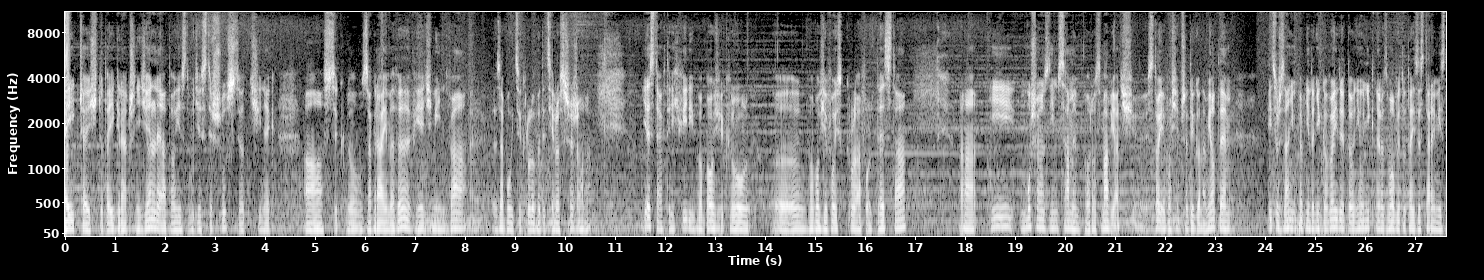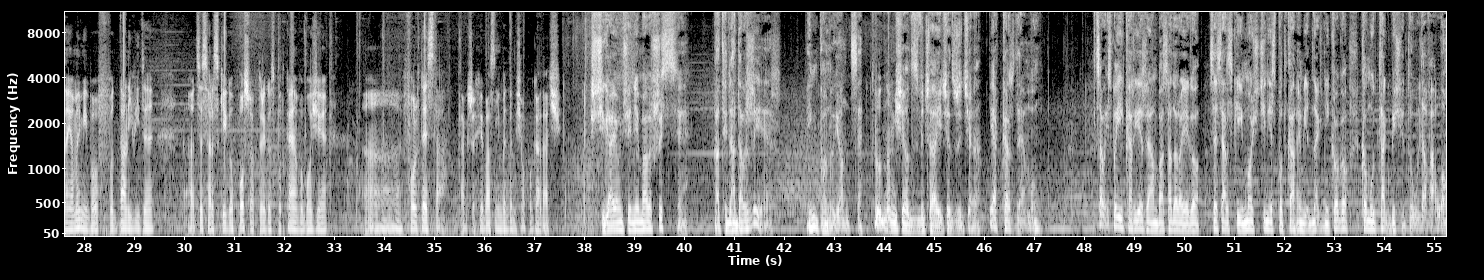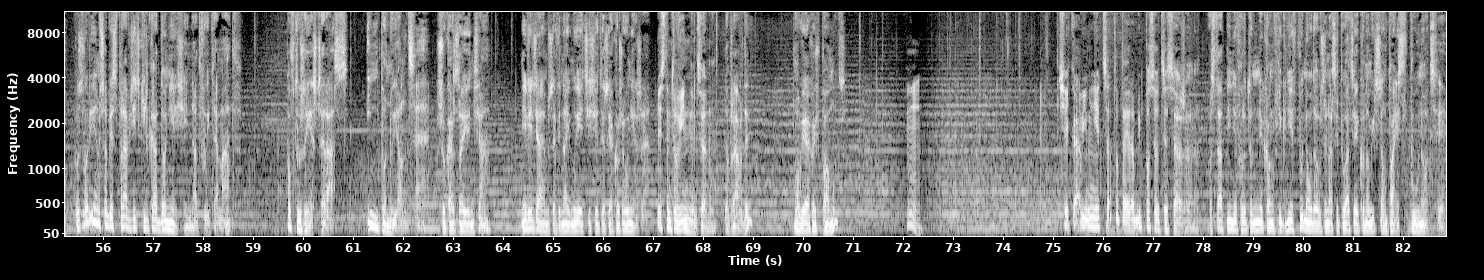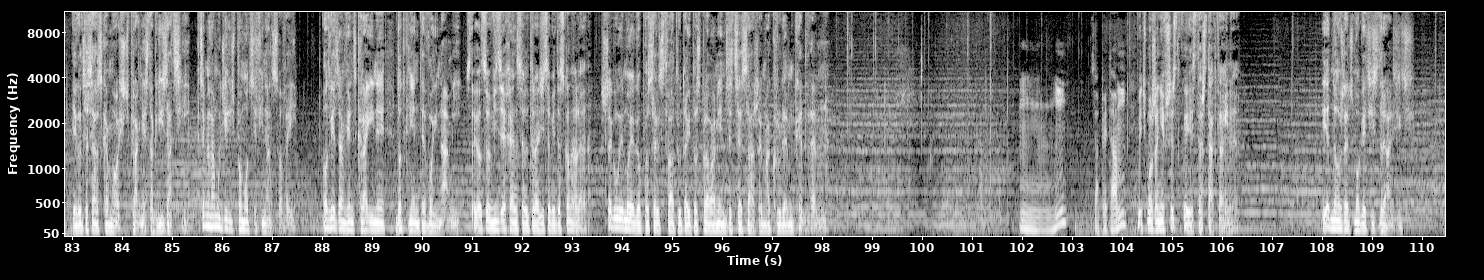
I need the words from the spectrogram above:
Hej, cześć, tutaj gracz niedzielny, a to jest 26 odcinek z cyklu Zagrajmy w Wiedźmin 2 Zabójcy Królów edycja rozszerzona. Jestem w tej chwili w obozie król, e, w obozie wojsk króla Foltesta i muszę z nim samym porozmawiać. Stoję właśnie przed jego namiotem i cóż, zanim pewnie do niego wejdę, to nie uniknę rozmowy tutaj ze starymi znajomymi, bo w oddali widzę cesarskiego posła, którego spotkałem w obozie e, Foltesta. Także chyba z nim będę musiał pogadać. Ścigają cię niemal wszyscy, a ty nadal żyjesz. Imponujące, Trudno mi się odzwyczaić od życia. jak każdemu. W całej swojej karierze ambasadora jego cesarskiej mości nie spotkałem jednak nikogo, komu tak by się to udawało. Pozwoliłem sobie sprawdzić kilka doniesień na twój temat. Powtórzę jeszcze raz. Imponujące. Szukasz zajęcia? Nie wiedziałem, że wynajmujecie się też jako żołnierze. Jestem tu w innym celu. Doprawdy? Mogę jakoś pomóc? Hmm, Ciekawi mnie, co tutaj robi poseł cesarza. Ostatni niefortunny konflikt nie wpłynął dobrze na sytuację ekonomiczną państw północy. Jego cesarska mość pragnie stabilizacji. Chcemy wam udzielić pomocy finansowej. Odwiedzam więc krainy dotknięte wojnami. Z tego co widzę, Hensel radzi sobie doskonale. Szczegóły mojego poselstwa tutaj to sprawa między cesarzem a królem Kedwen. mhm. Zapytam. Być może nie wszystko jest aż tak tajne. Jedną rzecz mogę ci zdradzić.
